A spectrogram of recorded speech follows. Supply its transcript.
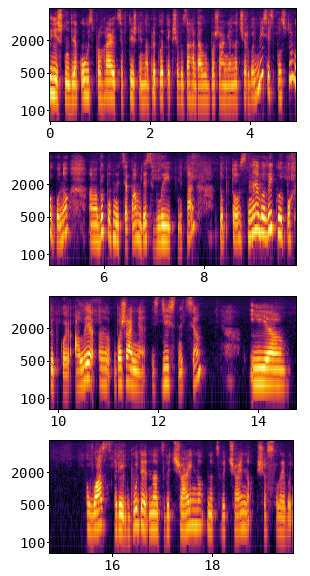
тижні для когось програються в тижні. Наприклад, якщо ви загадали бажання на червень місяць, можливо, воно виповниться там десь в липні. Так? Тобто з невеликою похибкою, але е, бажання здійсниться, і е, у вас рік буде надзвичайно, надзвичайно щасливий.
